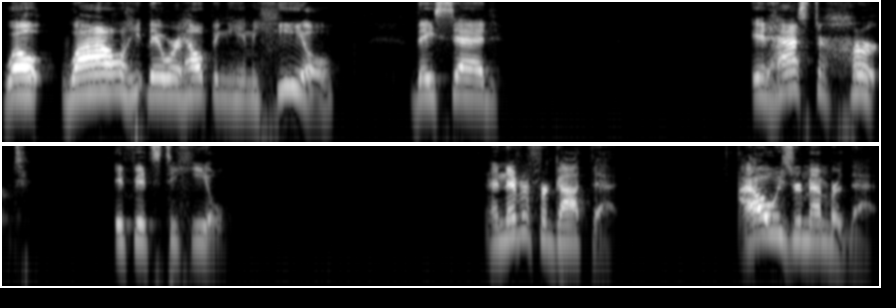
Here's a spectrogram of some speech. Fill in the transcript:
Well, while he, they were helping him heal, they said it has to hurt if it's to heal. I never forgot that. I always remembered that.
